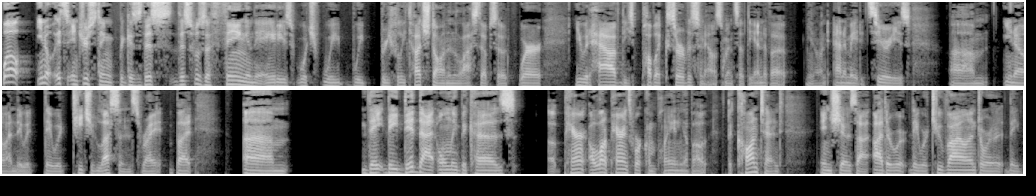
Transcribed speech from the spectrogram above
well, you know, it's interesting because this this was a thing in the '80s, which we we briefly touched on in the last episode, where you would have these public service announcements at the end of a you know an animated series, um, you know, and they would they would teach you lessons, right? But um, they they did that only because a parent a lot of parents were complaining about the content in shows that either were, they were too violent or they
